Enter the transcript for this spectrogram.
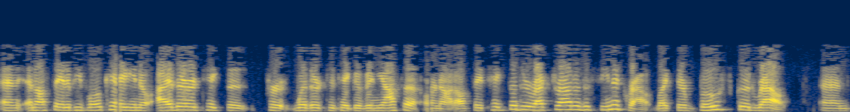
and and I'll say to people, okay, you know, either take the for whether to take a vinyasa or not. I'll say take the direct route or the scenic route. Like they're both good routes. And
